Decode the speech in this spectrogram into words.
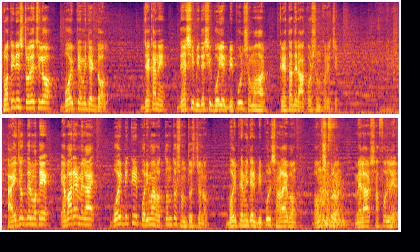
প্রতিটি স্টলে ছিল বইপ্রেমীদের দল, যেখানে দেশি বিদেশি বইয়ের বিপুল সমাহার ক্রেতাদের আকর্ষণ করেছে। আয়োজকদের মতে, এবারের মেলায় বই বিক্রির পরিমাণ অত্যন্ত সন্তোষজনক। বইপ্রেমীদের বিপুল সাড়া এবং অংশগ্রহণ মেলার সাফল্যের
